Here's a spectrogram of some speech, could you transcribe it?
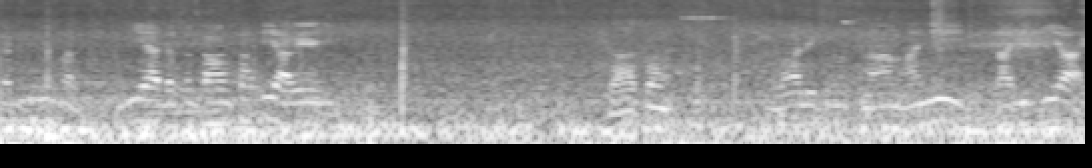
ਕੱਢਣੀ ਹੈ ਜੀ ਆਦਰ ਸੁਲਤਾਨ ਸਾਹਿਬ ਵੀ ਆ ਗਏ ਜੀ ਵਾਲੇਕੁਮ ਅਸਲਾਮ ਹਾਂਜੀ ਸਾਜੀ ਕੀ ਹਾਲ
